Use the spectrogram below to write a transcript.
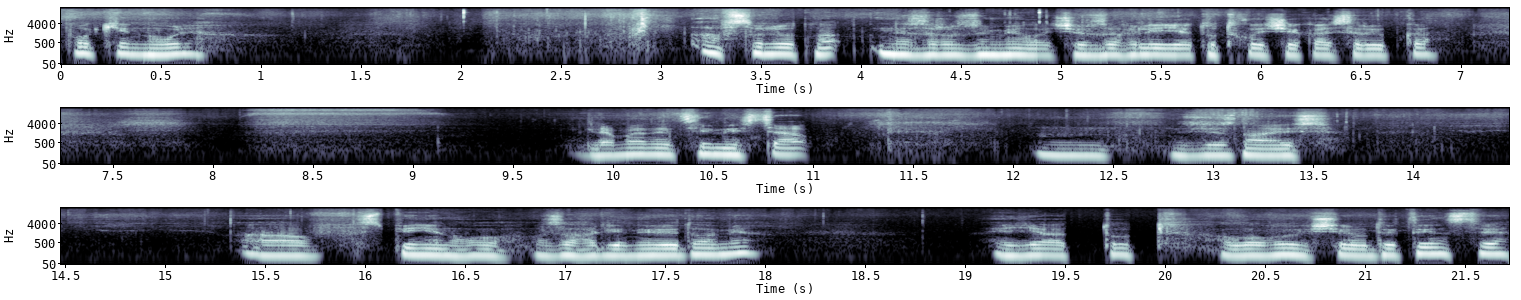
поки нуль. Абсолютно не зрозуміло, чи взагалі є тут хоч якась рибка. Для мене ці місця, зізнаюсь, в спінінгу взагалі невідомі. Я тут ловив ще в дитинстві.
